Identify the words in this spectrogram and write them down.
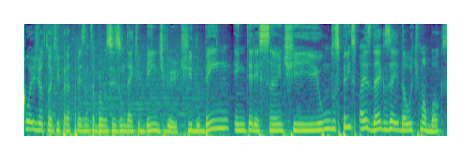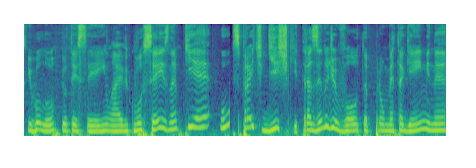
Hoje eu tô aqui pra apresentar pra vocês um deck bem divertido, bem interessante e um dos principais decks aí da última box que rolou, que eu testei em live com vocês, né? Que é o Sprite Gishk, trazendo de volta pro metagame, né?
